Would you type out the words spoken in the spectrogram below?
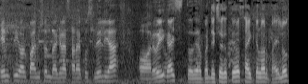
एंट्री और परमिशन वगैरह सारा कुछ ले लिया। और वही गाइस तो यहाँ पर देख सकते हो साइकिल और भाई लोग।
